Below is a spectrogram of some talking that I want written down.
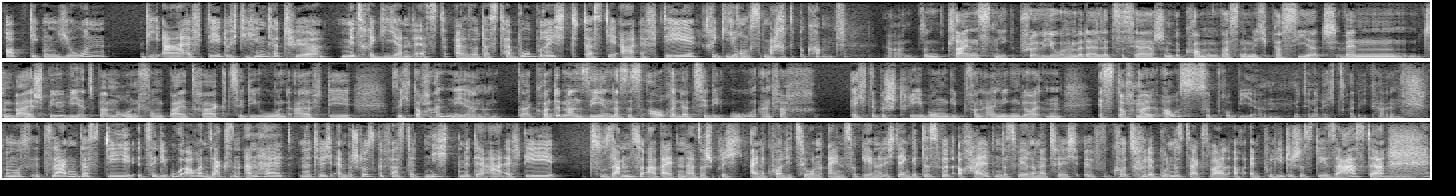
ob die Union die AfD durch die Hintertür mitregieren lässt. Also das Tabu bricht, dass die AfD Regierungsmacht bekommt. Ja, und so einen kleinen Sneak Preview haben wir da letztes Jahr ja schon bekommen, was nämlich passiert, wenn zum Beispiel, wie jetzt beim Rundfunkbeitrag, CDU und AfD sich doch annähern. Und da konnte man sehen, dass es auch in der CDU einfach echte Bestrebungen gibt von einigen Leuten, es doch mal auszuprobieren mit den Rechtsradikalen. Man muss jetzt sagen, dass die CDU auch in Sachsen-Anhalt natürlich einen Beschluss gefasst hat, nicht mit der AfD zusammenzuarbeiten, also sprich eine Koalition einzugehen. Und ich denke, das wird auch halten. Das wäre natürlich äh, kurz vor der Bundestagswahl auch ein politisches Desaster. Mhm.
